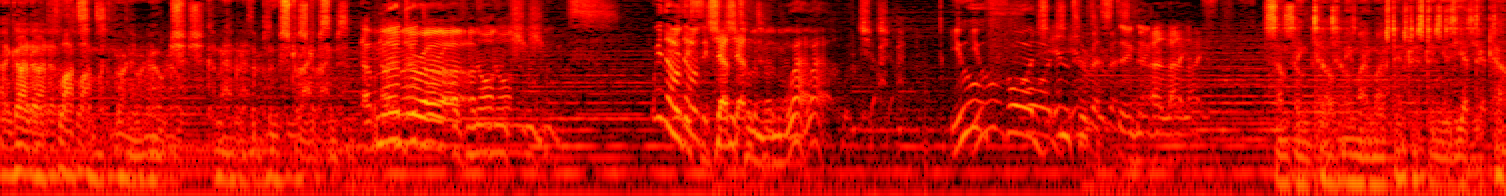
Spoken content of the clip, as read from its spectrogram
I got out of Flotsam with Vernon Roche, commander of the Blue Stripes. A murderer of non-humans. We know this gentleman well, Witcher. You forge interesting alliances. Something tells me my most interesting is yet to come.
